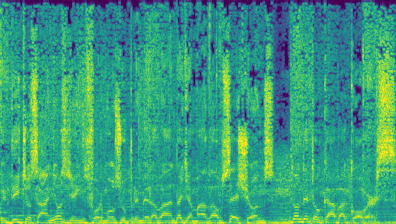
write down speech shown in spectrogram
En dichos años, James formó su primera banda llamada Obsessions, donde tocaba covers.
